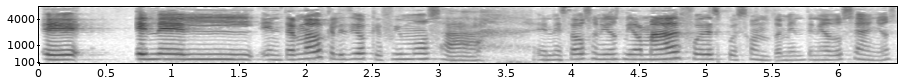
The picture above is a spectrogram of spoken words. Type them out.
Eh, en el internado que les digo que fuimos a, en Estados Unidos, mi hermana fue después cuando también tenía 12 años,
